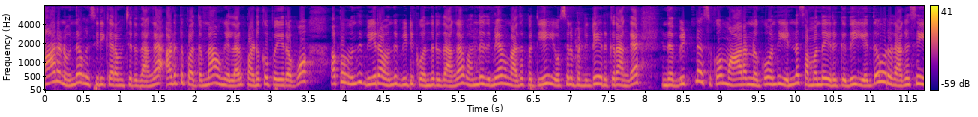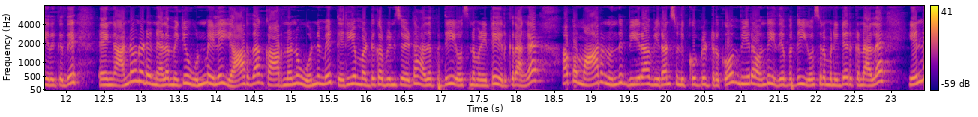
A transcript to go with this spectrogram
மாறன் வந்து அவங்க சிரிக்க ஆரம்பிச்சிருந்தாங்க. அடுத்து பார்த்தோம்னா அவங்க எல்லாரும் படுக்க போயிடவும் அப்போ வந்து வீரா வந்து வீட்டுக்கு வந்துருந்தாங்க. வந்ததுமே அவங்க அதை பற்றியே யோசனை பண்ணிகிட்டே இருக்கிறாங்க. இந்த விட்னஸுக்கும் மாறனுக்கும் வந்து என்ன சம்மந்தம் இருக்குது? ஏதோ ஒரு ரகசியம் இருக்குது. எங்கள் அண்ணனுடைய நிலைமைக்கு உண்மையிலே யார் தான் காரணம்னு ஒன்றுமே தெரிய மாட்டுக்கு அப்படின்னு சொல்லிட்டு அதை பற்றி யோசனை பண்ணிகிட்டே இருக்கிறாங்க. அப்போ மாறன் வந்து வீரா வீரான்னு சொல்லி கூப்பிட்டுட்டு இருக்கோம். வீரா வந்து இதை பற்றி யோசனை பண்ணிகிட்டே இருக்கனால என்ன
